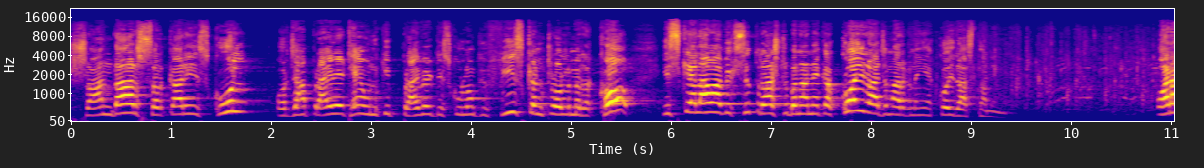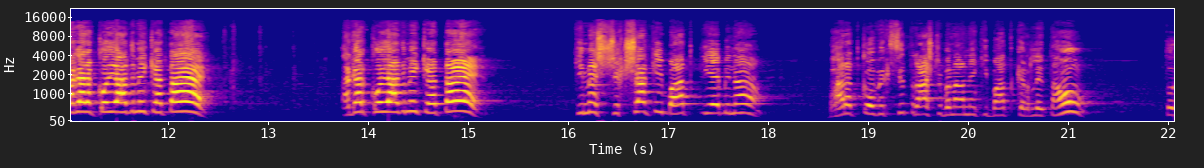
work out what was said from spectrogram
शानदार सरकारी स्कूल और जहाँ प्राइवेट है, उनकी प्राइवेट स्कूलों की फ़ीस कंट्रोल में रखो। इसके अलावा विकसित राष्ट्र बनाने का कोई राजमार्ग नहीं है, कोई रास्ता नहीं है। और अगर कोई आदमी कहता है, अगर कोई आदमी कहता है कि मैं शिक्षा की बात किए बिना भारत को विकसित राष्ट्र बनाने की बात कर लेता हूँ तो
